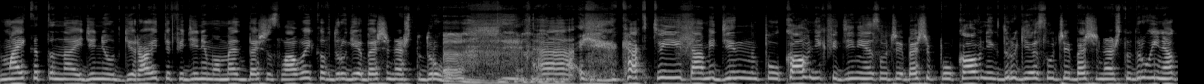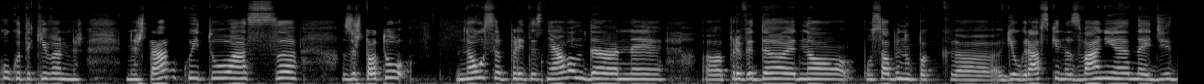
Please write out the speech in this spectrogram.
Майката на един от героите в един момент беше Славойка, в другия беше нещо друго. а, както и там един полковник в единия случай беше полковник, в другия случай беше нещо друго и няколко такива неща, които аз, защото много се притеснявам да не а, преведа едно, особено пък а, географски названия на един,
